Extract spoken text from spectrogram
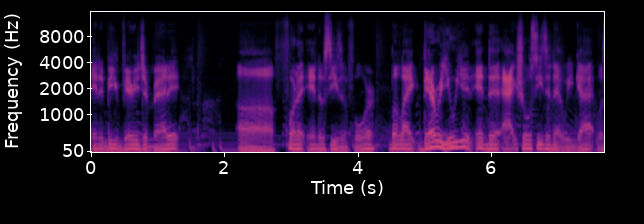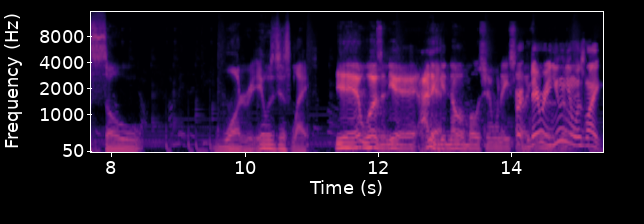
and it'd be very dramatic, uh, for the end of season four. But like their reunion in the actual season that we got was so watery. It was just like Yeah, it wasn't. Yeah, I didn't get no emotion when they saw Their, their reunion was like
